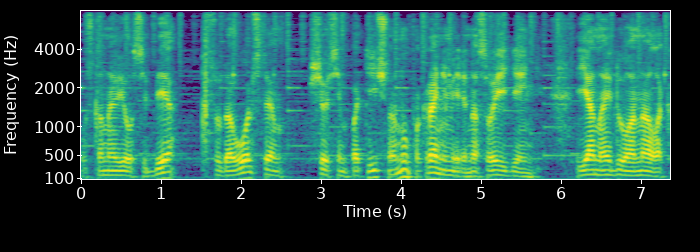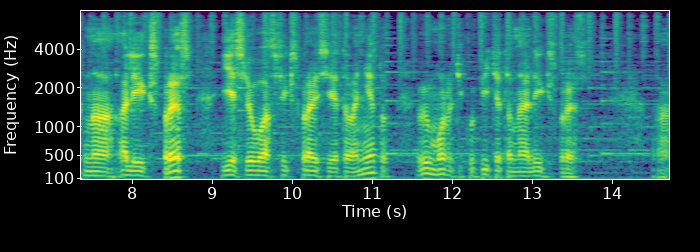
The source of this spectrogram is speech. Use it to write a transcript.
установил себе с удовольствием, все симпатично, ну, по крайней мере, на свои деньги. Я найду аналог на Алиэкспресс, если у вас в Fix Price е этого нету, вы можете купить это на Алиэкспресс. А,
